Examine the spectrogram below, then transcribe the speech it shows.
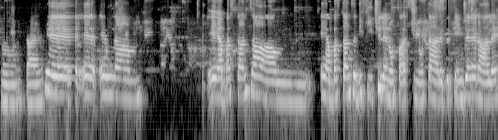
Babbo Natale. È, è, è una è abbastanza, è abbastanza difficile non farsi notare perché in generale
